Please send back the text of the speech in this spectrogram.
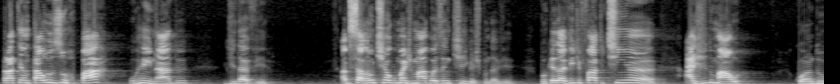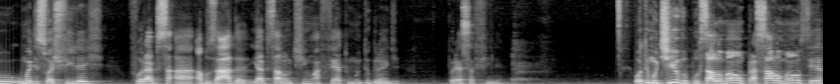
para tentar usurpar o reinado de Davi. Absalão tinha algumas mágoas antigas com Davi, porque Davi de fato tinha agido mal quando uma de suas filhas for abusada e Absalão tinha um afeto muito grande por essa filha. Outro motivo por Salomão, para Salomão ser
